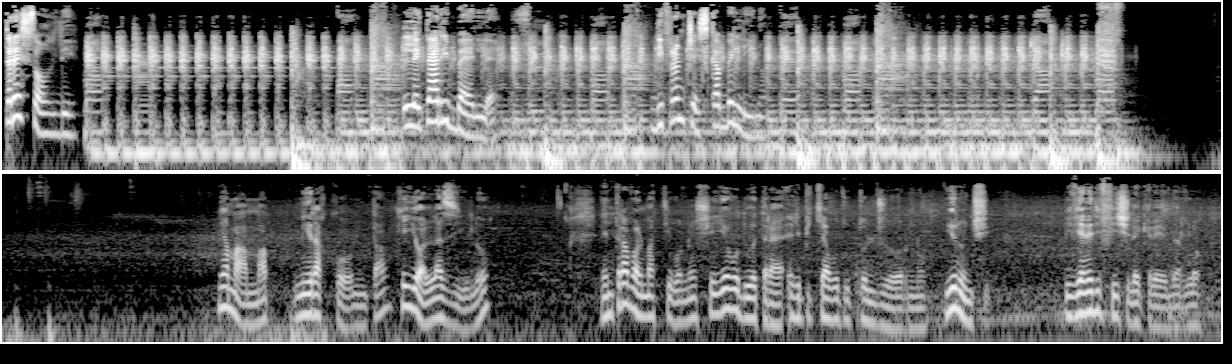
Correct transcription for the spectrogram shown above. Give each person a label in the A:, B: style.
A: Tre soldi. L'età ribelle di Francesca Bellino.
B: Mia mamma mi racconta che io all'asilo entravo al mattino, ne sceglievo due o tre e li picchiavo tutto il giorno. Io non ci... mi viene difficile crederlo.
